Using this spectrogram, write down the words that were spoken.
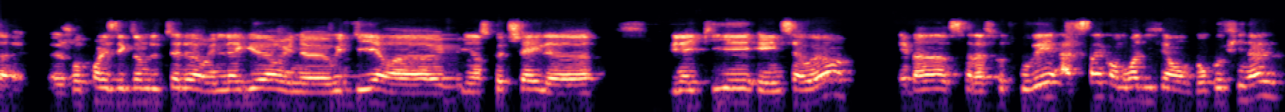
euh, je reprends les exemples de tout à l'heure, une lager, une euh, wheat beer, euh, une scotch ale, une IPA et une sour, eh ben, ça va se retrouver à cinq endroits différents. Donc, au final,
